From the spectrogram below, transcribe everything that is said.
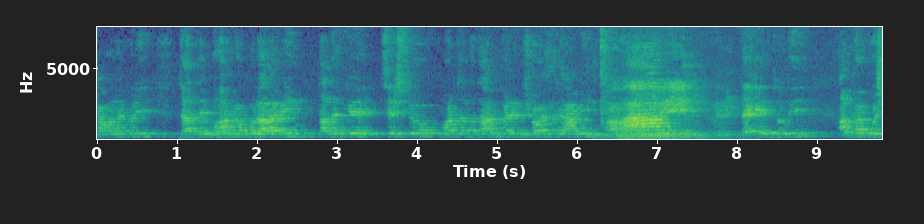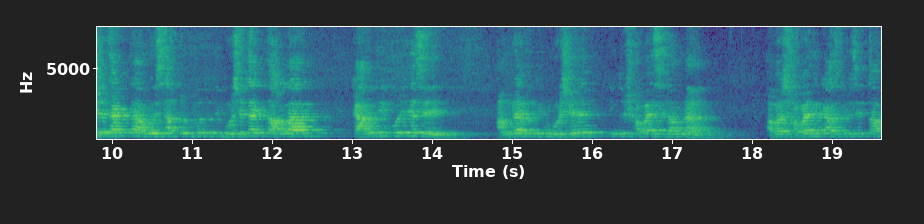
কামনা করি যাতে মহান রব্বুল আলমিন তাদেরকে শ্রেষ্ঠ মর্যাদা দান করেন। সবাই বলে আমিন। আমিন। দেখেন যদি আমরা বসে থাকতাম ওই ছাত্রগুলো যদি বসে থাকতো আল্লাহ কারও দিক করিয়েছে? আমরা এতদিন বসে কিন্তু সবাই ছিলাম না। আবার সবাই যে কাজ করেছি তাও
